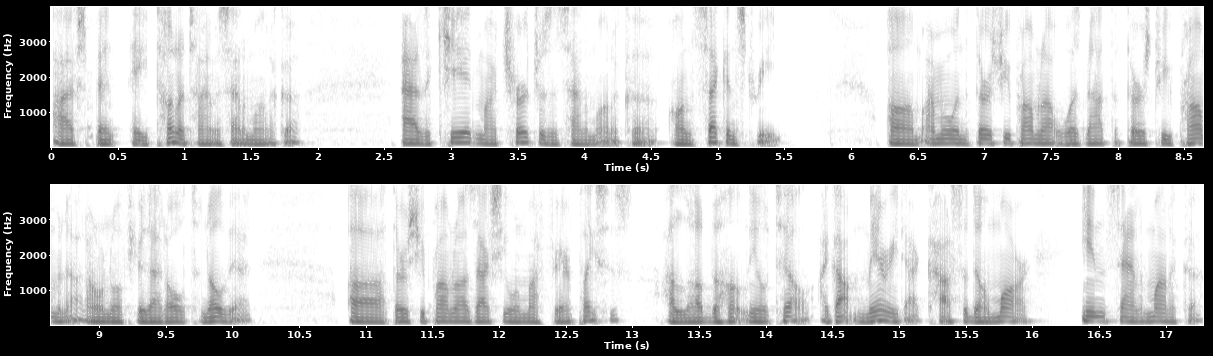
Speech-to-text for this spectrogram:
I've spent a ton of time in Santa Monica. As a kid, my church was in Santa Monica on Second Street. Um, I remember when the Third Street Promenade was not the Third Street Promenade. I don't know if you're that old to know that. Uh, Third Street Promenade is actually one of my favorite places. I love the Huntley Hotel. I got married at Casa del Mar in Santa Monica.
